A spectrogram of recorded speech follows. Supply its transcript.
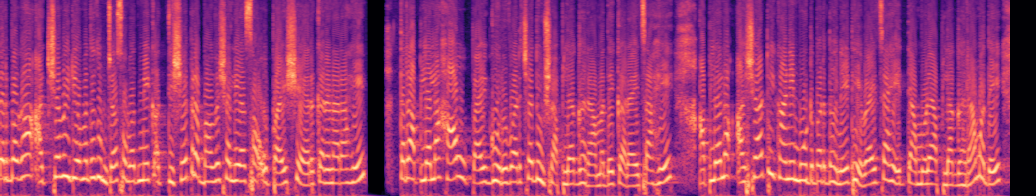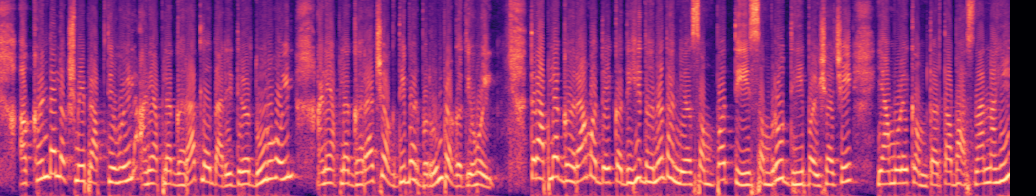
तर बघा आजच्या व्हिडिओमध्ये तुमच्यासोबत मी एक अतिशय प्रभावशाली असा उपाय शेअर करणार आहे. तर आपल्याला हा उपाय गुरुवारच्या दिवशी आपल्या घरामध्ये करायचा आहे. आपल्याला अशा ठिकाणी मूठभर धने ठेवायचे आहेत त्यामुळे आपल्या घरामध्ये अखंड लक्ष्मी प्राप्ती होईल आणि आपल्या घरातलं दारिद्र्य दूर होईल आणि आपल्या घराची अगदी भरभरून प्रगती होईल. तर आपल्या घरामध्ये कधीही धनधान्य संपत्ती समृद्धी पैशाची यामुळे कमतरता भासणार नाही.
